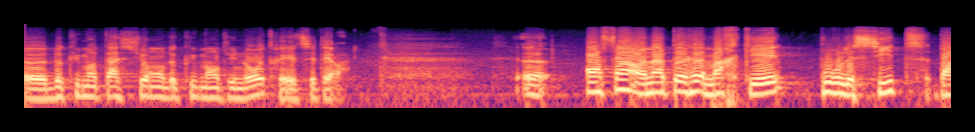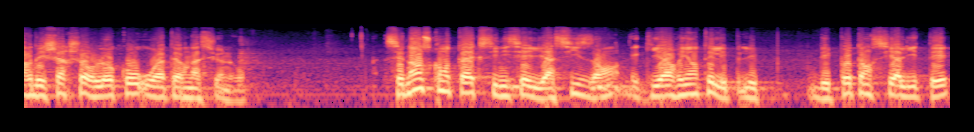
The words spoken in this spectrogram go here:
euh, documentation documente une autre, etc. enfin, un intérêt marqué pour le site par des chercheurs locaux ou internationaux. C'est dans ce contexte initié il y a six ans et qui a orienté les des potentialités,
